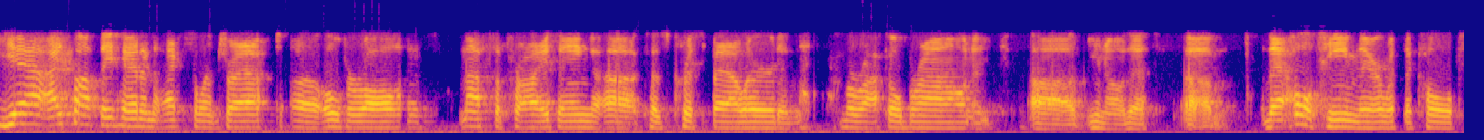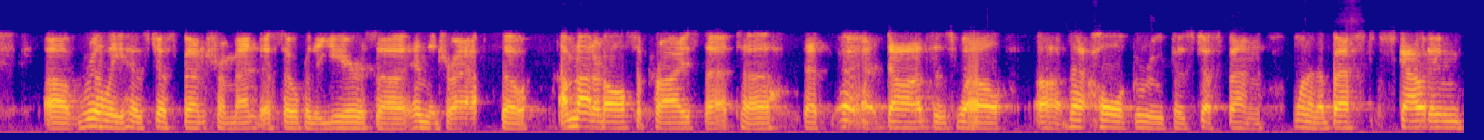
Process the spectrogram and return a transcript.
Yeah, I thought they had an excellent draft uh, overall. Not surprising because uh, Chris Ballard and Morocco Brown and uh, you know the um, that whole team there with the Colts uh, really has just been tremendous over the years uh, in the draft. So I'm not at all surprised that uh, that uh, Dodds as well. Uh, that whole group has just been one of the best scouting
